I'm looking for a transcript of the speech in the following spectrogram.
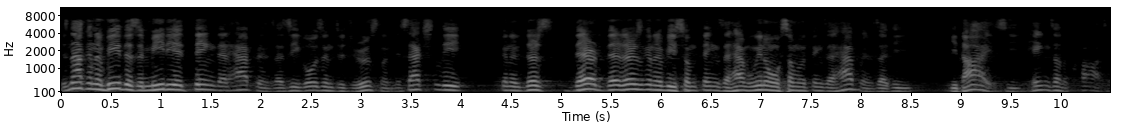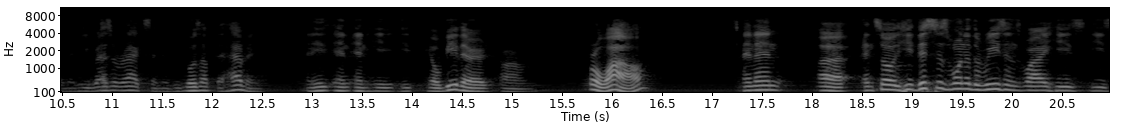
It's not going to be this immediate thing that happens as he goes into Jerusalem. It's actually to, there's, there, there there's going to be some things that happen. We know some of the things that happen is that he, he dies, he hangs on the cross, and then he resurrects, and then he goes up to heaven. And he, and, and he, he, he'll be there, um, for a while. And then uh, and so he, this is one of the reasons why he's he's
